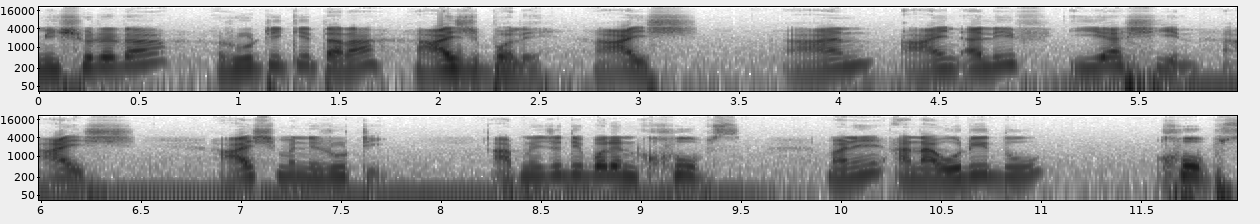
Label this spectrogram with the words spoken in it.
মিশরেরা রুটিকে তারা আইস বলে আইস আন, আইন, আলিফ ইয়াসিন আইস আইস মানে রুটি। আপনি যদি বলেন খুবস মানে আনা উরিদু খুবস,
